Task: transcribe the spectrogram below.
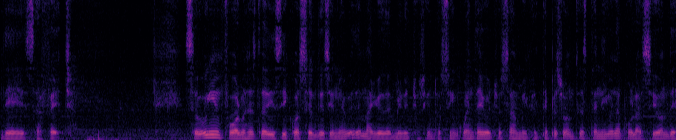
de esa fecha. Según informes estadísticos, el 19 de mayo de 1858 San Miguel Tepezontes tenía una población de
